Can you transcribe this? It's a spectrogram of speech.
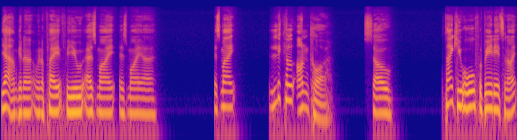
yeah, I'm gonna I'm gonna play it for you as my as my uh, as my little encore. So thank you all for being here tonight.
